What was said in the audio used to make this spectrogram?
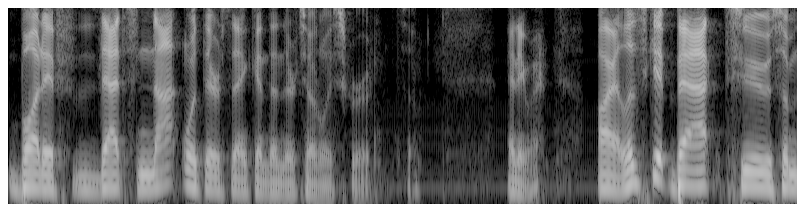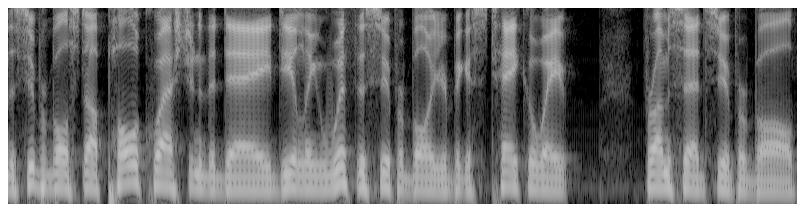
But if that's not what they're thinking, then they're totally screwed. So anyway. All right, let's get back to some of the Super Bowl stuff. Poll question of the day dealing with the Super Bowl, your biggest takeaway from said Super Bowl.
